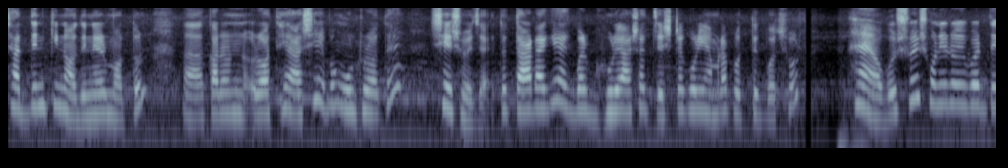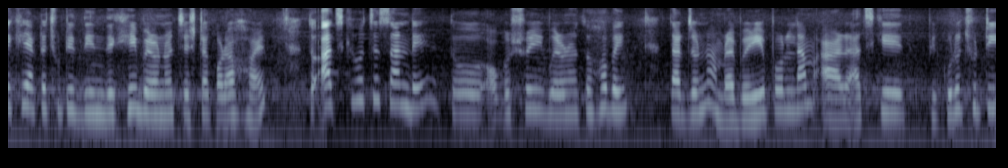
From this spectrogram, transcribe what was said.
সাত দিন কি দিনের মতন। কারণ রথে আসে এবং উল্টো রথে শেষ হয়ে যায়। তো তার আগে একবার ঘুরে আসার চেষ্টা করি আমরা প্রত্যেক বছর। হ্যাঁ অবশ্যই শনি রবিবার দেখে একটা ছুটির দিন দেখেই বেরোনোর চেষ্টা করা হয়। তো আজকে হচ্ছে সানডে তো অবশ্যই বেরোনো তো হবেই। তার জন্য আমরা বেরিয়ে পড়লাম। আর আজকে পিকুরও ছুটি,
